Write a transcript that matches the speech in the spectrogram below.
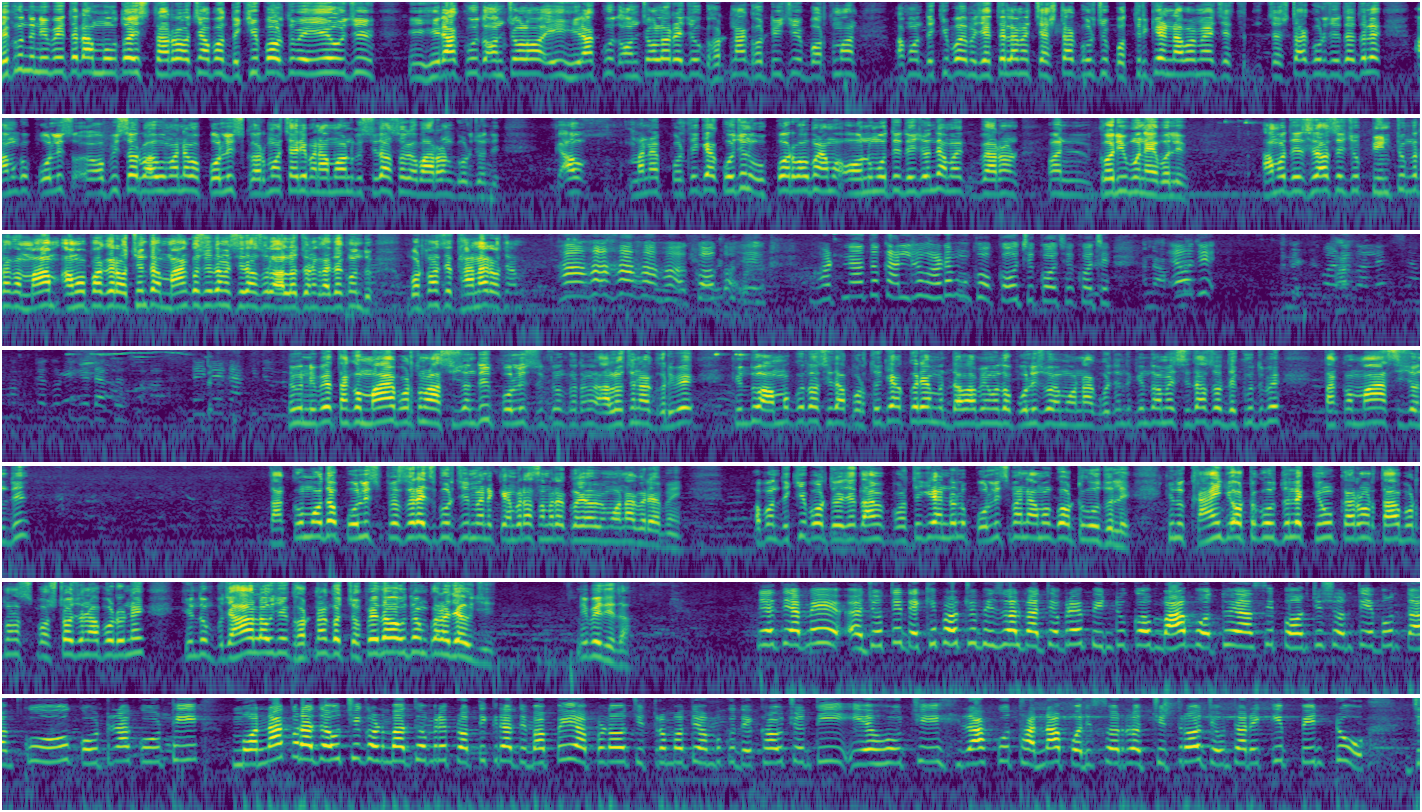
দেখুন নিবেদিতা মু তো এই স্থান অছি আপনার দেখি দেখিপারে ইয়ে হচ্ছে হীরাকুদ অঞ্চল এই হীরাকুদ অঞ্চলের যে ঘটনা ঘটিছে বর্তমান আপনার দেখিপারে যেতে আমি চেষ্টা করছি পত্রিকা নেওয়া আমি চেষ্টা করছু যেতলে আমি পুলিশ অফিসর বাবু মানে বা পুলিশ কর্মচারী মানে আমার সিধাসল বারণ করছেন মানে পত্রিকা কৌন উপর বাবু আমার অনুমতি দিয়েছেন আমি বারণ করবু না বলে আমাদের সিধা সে যে পিন্টু তাঁর মা আমার পাখে অনেক মাঙ্ক সহ আমি সিধা সিধাসল আলোচনা দেখুন বর্তমান সে থানার অনেক घटना तो काल घटना मुझे कौचे कौचे कौचे देखो निवे माँ बर्तमान आसी पुलिस आलोचना करेंगे किंतु आमको तो सीधा प्रतिक्रिया कर देवाई मतलब पुलिस भाई मना करें सीधा सब देखुवे माँ आसी पुलिस प्रेसराइज कर मैंने कैमेरा सामने कह मना करने आप देखी पड़ते आम प्रतिक्रिया नल पुलिस मैंने आमको अटकाते कि अटको अटकाते क्यों कारण ता बर्तमान स्पष्ट जना पड़ू ना कि जहाँ लगे घटना को चपेदा उद्यम कर নিবেদিতা ନିହାତି ଆମେ ଜ୍ୟୋତି ଦେଖିପାରୁଛୁ ଭିଜୁଆଲ ମାଧ୍ୟମରେ ପିଣ୍ଟୁଙ୍କ ମା ବୋଧହୁଏ ଆସି ପହଞ୍ଚିଛନ୍ତି ଏବଂ ତାଙ୍କୁ କୋଉଠି ନା କୋଉଠି ମନା କରାଯାଉଛି ଗଣମାଧ୍ୟମରେ ପ୍ରତିକ୍ରିୟା ଦେବା ପାଇଁ ଆପଣ ଚିତ୍ର ମଧ୍ୟ ଆମକୁ ଦେଖାଉଛନ୍ତି ଇଏ ହେଉଛି ହୀରାକୁଦ ଥାନା ପରିସରର ଚିତ୍ର ଯେଉଁଠାରେ କି ପିଣ୍ଟୁ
